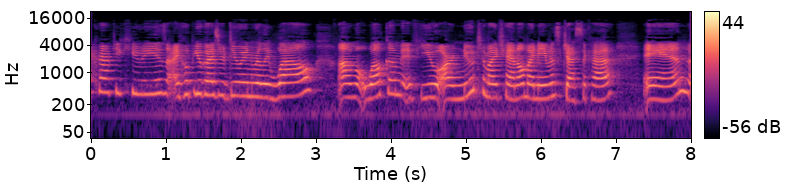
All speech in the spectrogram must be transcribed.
crafty cuties, I hope you guys are doing really well. Um, welcome if you are new to my channel. My name is Jessica and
